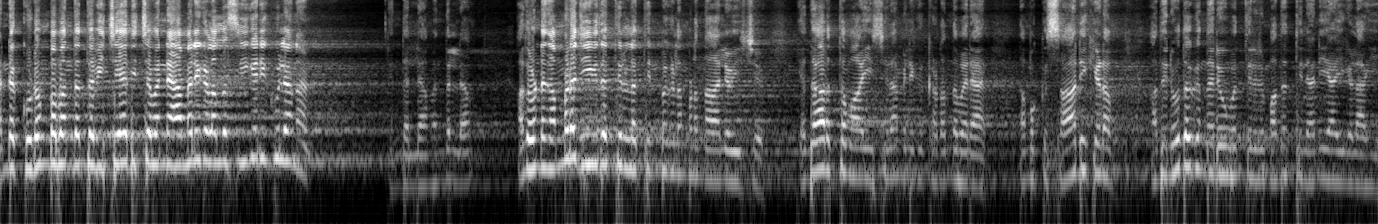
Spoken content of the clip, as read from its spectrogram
തന്റെ കുടുംബ ബന്ധത്തെ വിച്ഛേദിച്ചവന്റെ അമലുകൾ സ്വീകരിക്കൂലെന്നാണ് എന്തെല്ലാം എന്തെല്ലാം? അതുകൊണ്ട് നമ്മുടെ ജീവിതത്തിലുള്ള തിന്മകൾ നമ്മളൊന്ന് ആലോചിച്ച് യഥാർത്ഥമായി ഇസ്ലാമിലേക്ക് കടന്നു വരാൻ നമുക്ക് സാധിക്കണം. അതിനുതകുന്ന രൂപത്തിൽ ഒരു മതത്തിൽ അനുയായികളായി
